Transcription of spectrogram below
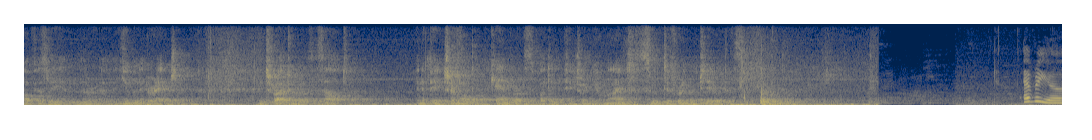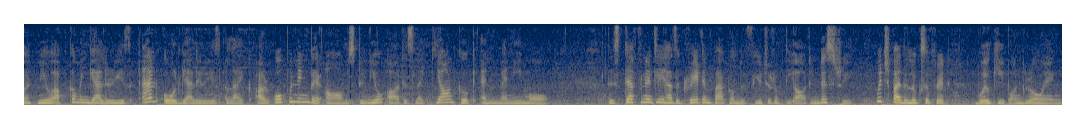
obviously in the human interaction, and try to work this out. In a picture, not on the canvas, but in a picture in your mind through different materials. Every year, new upcoming galleries and old galleries alike are opening their arms to new artists like Jan Cook and many more. This definitely has a great impact on the future of the art industry, which by the looks of it will keep on growing.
